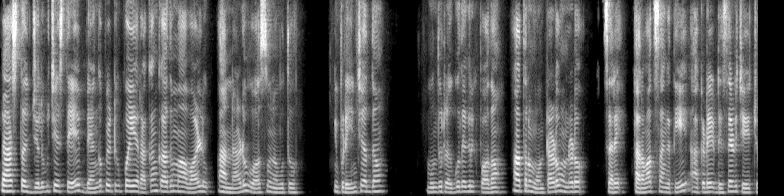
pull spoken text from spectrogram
కాస్త జలుబు చేస్తే బెంగ పెట్టుకుపోయే రకం కాదు మా వాళ్ళు అన్నాడు వాసు నవ్వుతూ. ఇప్పుడేం చేద్దాం? ముందు రఘు దగ్గరికి పోదాం. అతను ఉంటాడో ఉండడో సరే తర్వాత సంగతి అక్కడే డిసైడ్ చేయొచ్చు.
